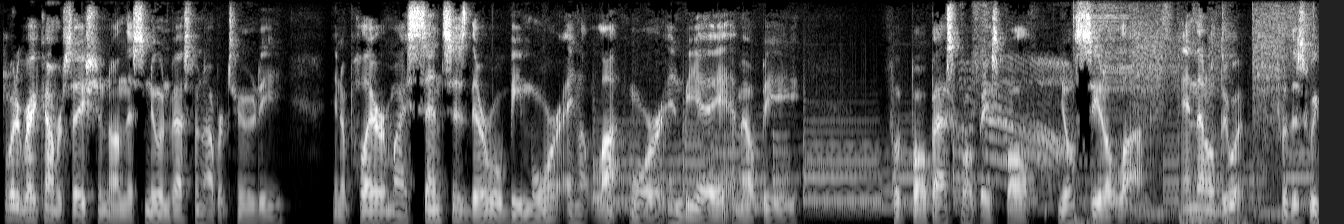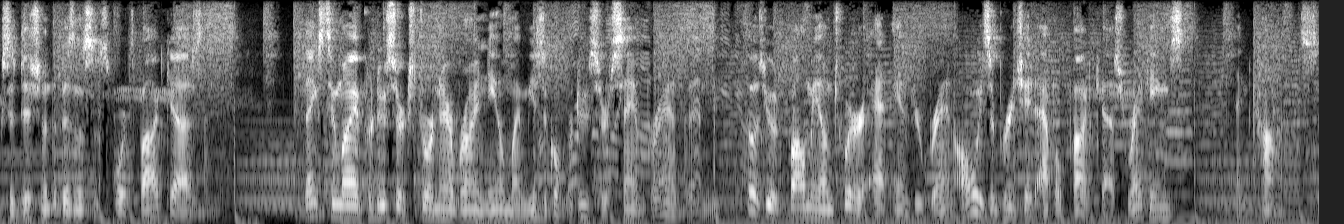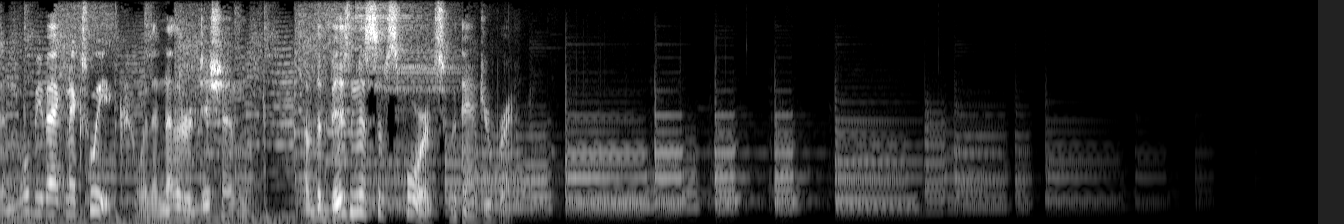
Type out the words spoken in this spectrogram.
What a great conversation on this new investment opportunity in a player. My sense is there will be more and a lot more NBA, MLB, football, basketball, baseball. You'll see it a lot. And that'll do it for this week's edition of the Business of Sports podcast. Thanks to my producer extraordinaire Brian Neal, my musical producer Sam Brandt, and those of you who follow me on Twitter at Andrew Brandt. Always appreciate Apple Podcast rankings and comments. And we'll be back next week with another edition of the Business of Sports with Andrew Brandt.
